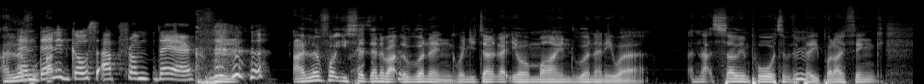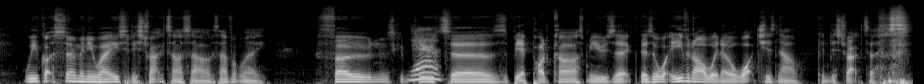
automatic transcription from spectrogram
and then I, it goes up from there. Mm-hmm. i love what you said then about the running when you don't let your mind run anywhere. And that's so important for mm. people. I think we've got so many ways to distract ourselves haven't we phones, computers, yeah. be a podcast, music. There's all even our you know watches now can distract us.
